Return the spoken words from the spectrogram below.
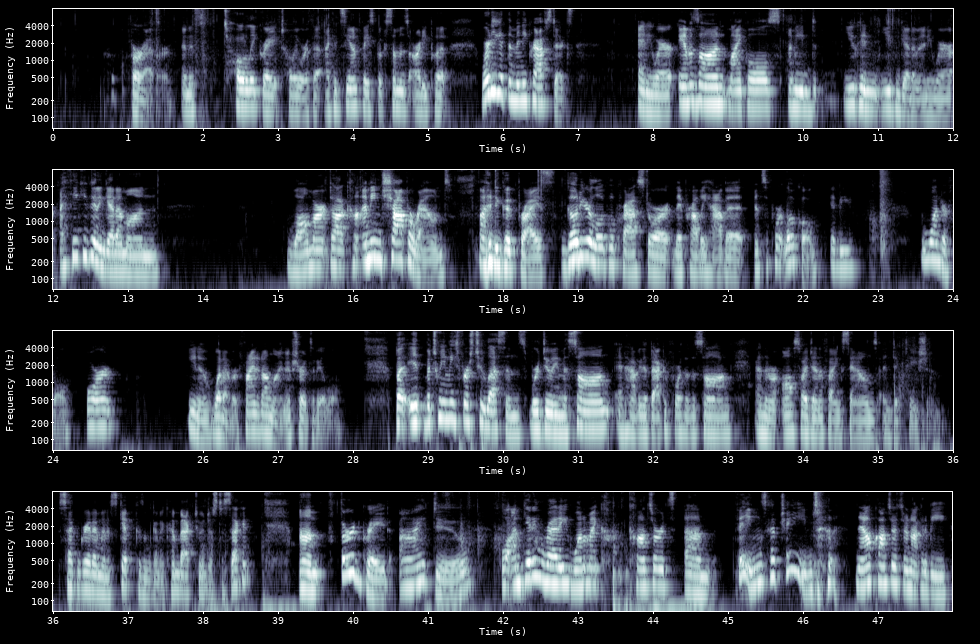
forever. And it's totally great totally worth it. I can see on facebook someone's already put where do you get the mini craft sticks? Anywhere. Amazon michaels. I mean you can you can get them anywhere. I think you can get them on walmart.com i mean shop around find a good price. Go to your local craft store, they probably have it, and support local. It'd be wonderful. Or, you know, whatever. Find it online. I'm sure it's available. But in, between these first two lessons, we're doing the song and having the back and forth of the song, and then we're also identifying sounds and dictation. Second grade, I'm going to skip because I'm going to come back to in just a second. Um, third grade, I do. Well, I'm getting ready. One of my concerts um, things have changed. now concerts are not going to be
